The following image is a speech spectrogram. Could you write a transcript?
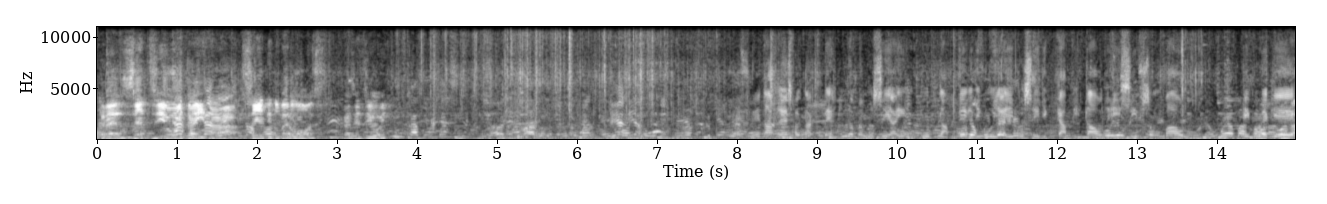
308 aí na senha de número 11. 308. VWS fazendo a cobertura pra você aí, um pouco da pega de boi aí, você de capital, de Recife, São Paulo. Ver como é que é.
